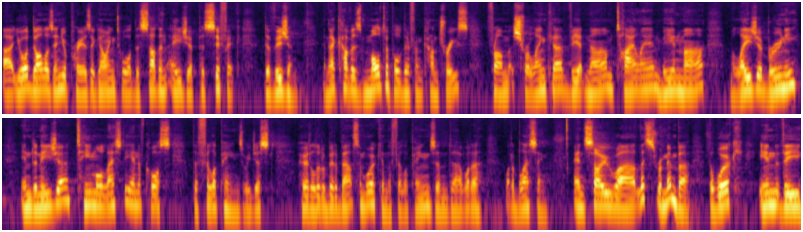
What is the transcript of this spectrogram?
uh, your dollars and your prayers are going toward the Southern Asia Pacific Division. And that covers multiple different countries from Sri Lanka, Vietnam, Thailand, Myanmar, Malaysia, Brunei, Indonesia, Timor Leste, and of course the Philippines. We just heard a little bit about some work in the Philippines, and uh, what, a, what a blessing. And so uh, let's remember the work in the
